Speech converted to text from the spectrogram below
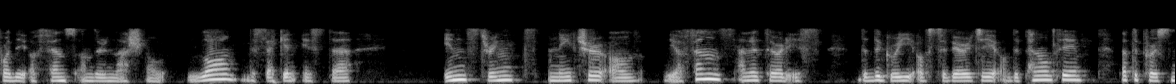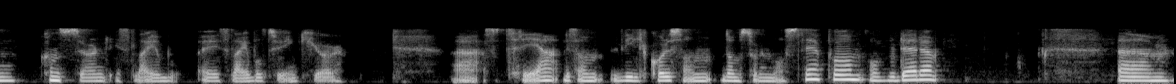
for the offense under national law. The second is the instinct nature of the offense. And the third is the degree of severity of the penalty that the person concerned is liable, is liable to incur. Uh, så tre liksom, vilkår som domstolen må se på og vurdere. Um,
